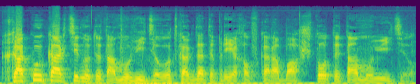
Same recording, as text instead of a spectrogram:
какую картину ты там увидел? Вот когда ты приехал в Карабах, что ты там увидел?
